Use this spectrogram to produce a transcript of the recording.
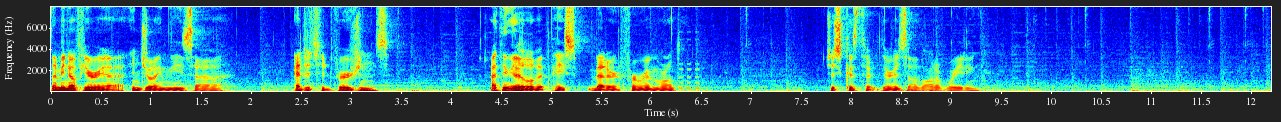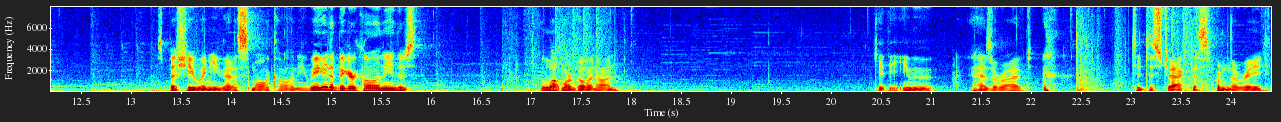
Let me know if you're uh, enjoying these uh, edited versions. I think they're a little bit paced better for RimWorld. Just because there, there is a lot of waiting. Especially when you got a small colony. When you got a bigger colony, there's a lot more going on. Okay, the emu has arrived to distract us from the raid.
